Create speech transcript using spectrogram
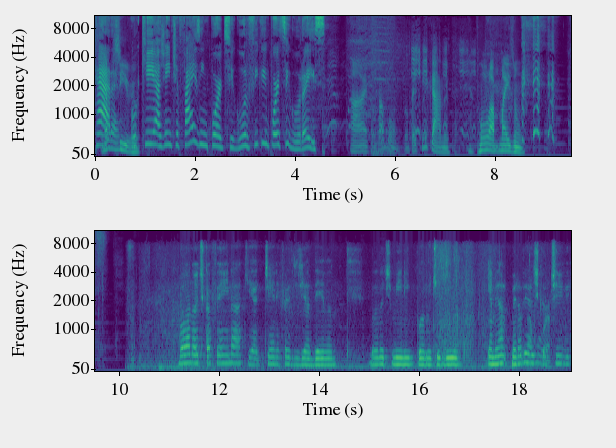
Cara, possível. o que a gente faz em Porto Seguro, fica em Porto Seguro, é isso. Ah, então tá bom. Então tá explicado. Vamos lá, mais um. Boa noite, cafeína. Aqui é a Jennifer de Diadema. Boa noite, Mini. Boa noite, Edu. E a minha melhor viagem que eu tive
